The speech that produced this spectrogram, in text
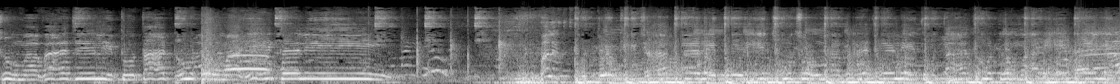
छुम वाजली तू ता चली की तेरी छुम छुमा वाजली तू ता ठुमा हिटली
